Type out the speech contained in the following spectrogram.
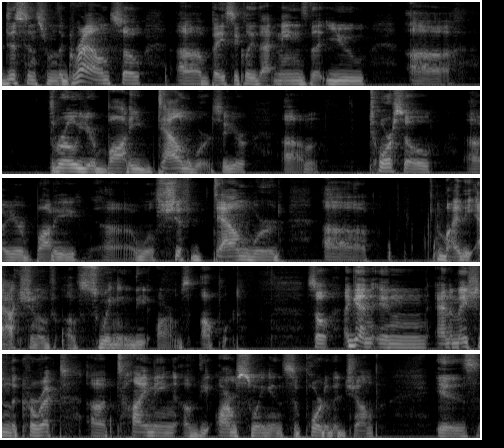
distance from the ground, so uh, basically that means that you uh, throw your body downward. So your um, torso, uh, your body uh, will shift downward uh, by the action of, of swinging the arms upward. So again, in animation, the correct uh, timing of the arm swing in support of a jump is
